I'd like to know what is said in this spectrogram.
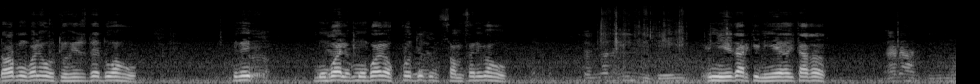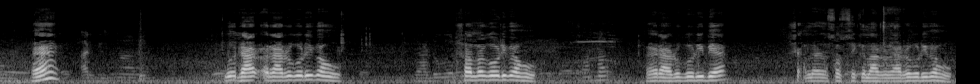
ডর মোবাইল হোক হিজ দে দোয়া হোক কিন্তু মোবাইল মোবাইল অক্ষ দে স্যামসাং বা হোক নিয়ে আর কি নিয়ে তার হ্যাঁ রাড়ুগড়ি বা হোক সালারগড়ি বা হোক হ্যাঁ রাড়ুগড়ি বা সস্যকে রাড়ুগড়ি বা হোক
